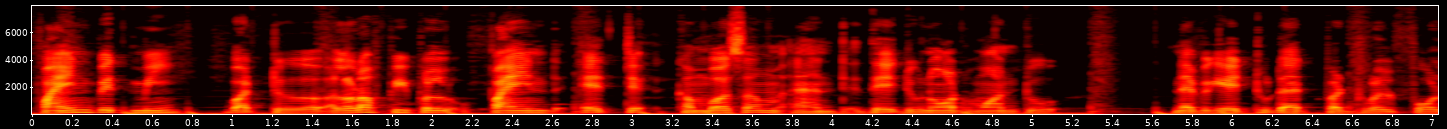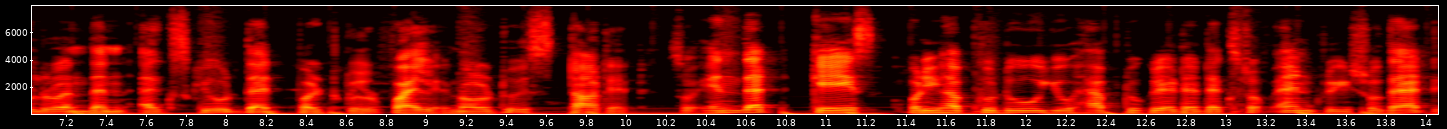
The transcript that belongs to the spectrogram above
fine with me but uh, a lot of people find it cumbersome and they do not want to navigate to that particular folder and then execute that particular file in order to start it. So in that case what you have to do you have to create a desktop entry so that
